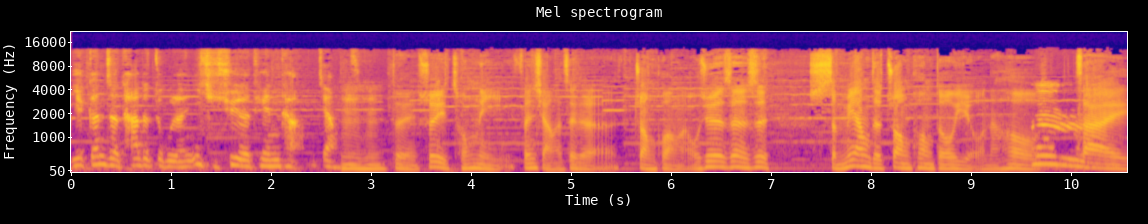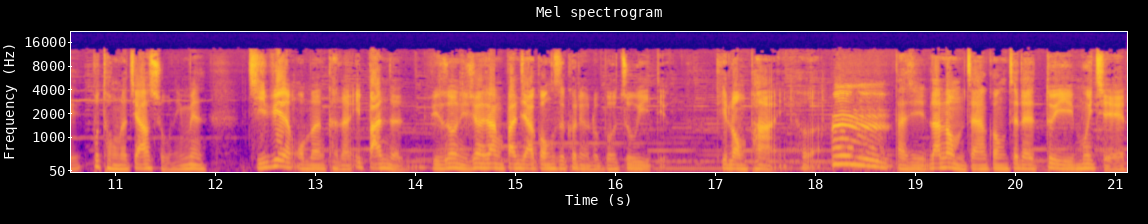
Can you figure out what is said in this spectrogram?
也跟着它的主人一起去了天堂，这样子。嗯哼，对。所以从你分享的这个状况啊，我觉得真的是什么样的状况都有。然后在不同的家属里面，即便我们可能一般人，比如说你就像搬家公司，可能都不会注意到，可以弄怕以后。嗯。但是让让我们这样讲，这个对于每一个人。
